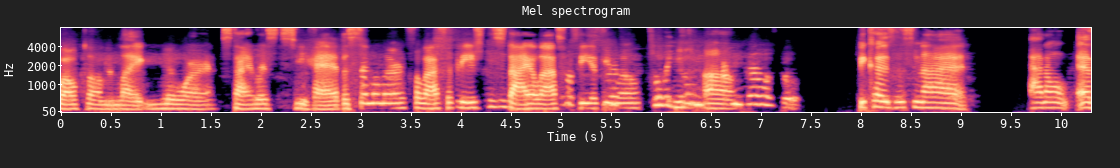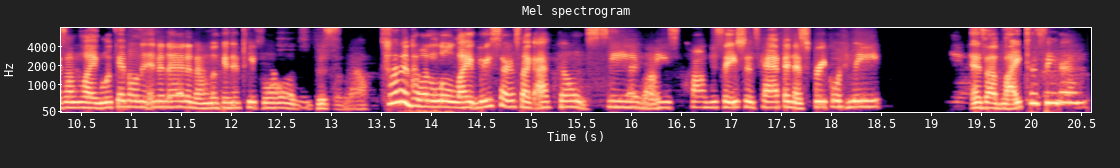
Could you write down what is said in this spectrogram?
welcome like more stylists who have a similar philosophy, stylosophy, if you will. Um, because it's not I don't, as I'm like looking on the internet and I'm looking at people, just kind of doing a little light research, like I don't see these conversations happen as frequently as I'd like to see them.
